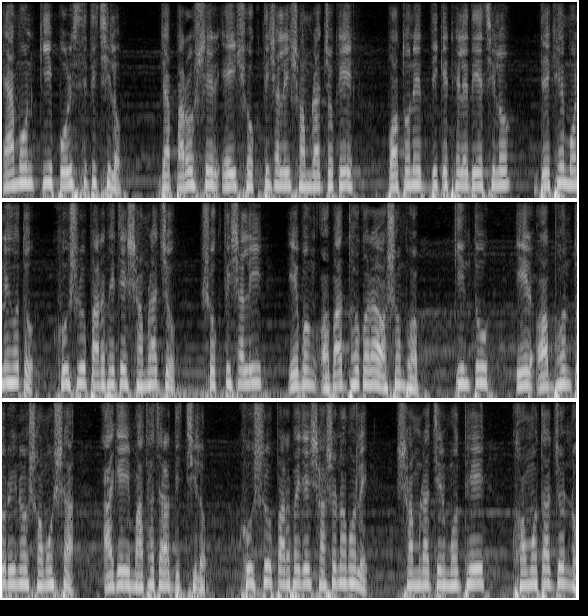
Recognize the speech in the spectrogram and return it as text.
এমন কি পরিস্থিতি ছিল যা পারস্যের এই শক্তিশালী সাম্রাজ্যকে পতনের দিকে ঠেলে দিয়েছিল? দেখে মনে হতো খুসরু পারভেজের সাম্রাজ্য শক্তিশালী এবং অবাধ্য করা অসম্ভব, কিন্তু এর অভ্যন্তরীণ সমস্যা আগেই মাথাচাড়া দিচ্ছিল। খুসরু পারভেজের শাসনামলে সাম্রাজ্যের মধ্যে ক্ষমতার জন্য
